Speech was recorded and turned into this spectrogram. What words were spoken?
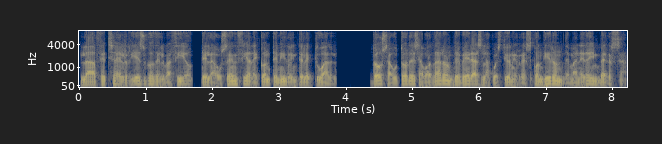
La acecha el riesgo del vacío, de la ausencia de contenido intelectual. Dos autores abordaron de veras la cuestión y respondieron de manera inversa.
